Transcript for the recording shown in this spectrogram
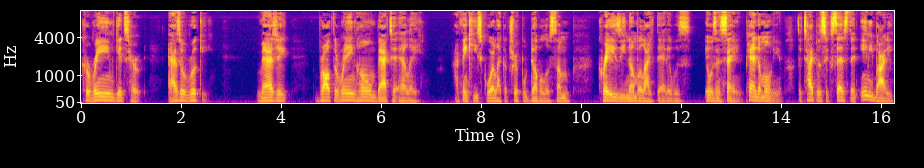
Kareem gets hurt as a rookie. Magic brought the ring home back to LA. I think he scored like a triple double or some crazy number like that. It was it was insane. Pandemonium. The type of success that anybody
